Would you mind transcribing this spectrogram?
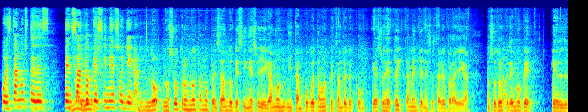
¿O están ustedes pensando que sin eso llegan? No, nosotros no estamos pensando que sin eso llegamos, ni tampoco estamos pensando que, eso es estrictamente necesario para llegar. Nosotros creemos que, que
